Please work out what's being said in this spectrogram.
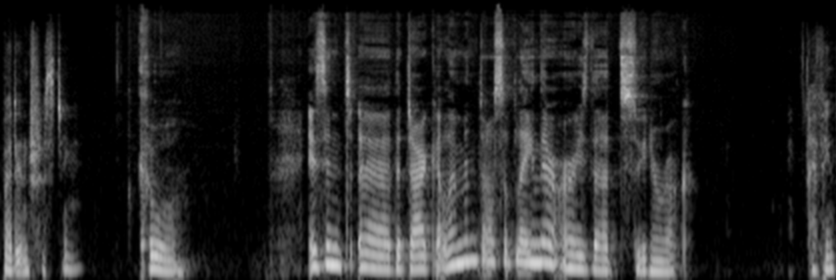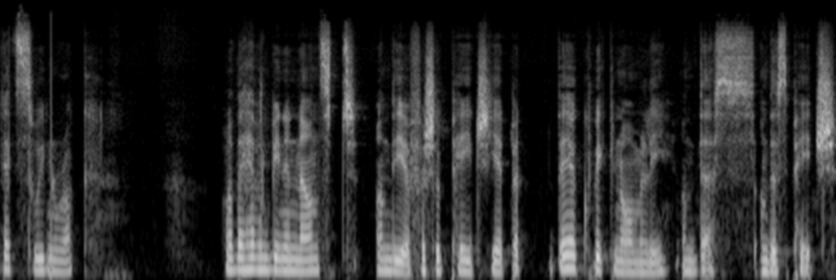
but interesting. Cool. Isn't uh, the Dark Element also playing there, or is that Sweden Rock? I think that's Sweden Rock. Or they haven't been announced on the official page yet, but they are quick normally on this on this page.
